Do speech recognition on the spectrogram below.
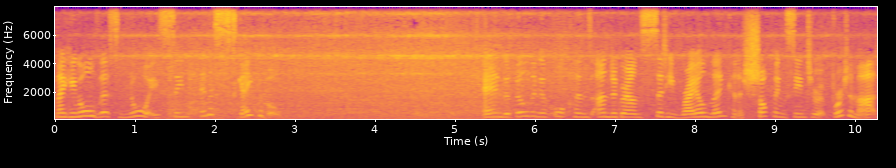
making all this noise seem inescapable. And the building of Auckland's underground city rail link and a shopping centre at Britomart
